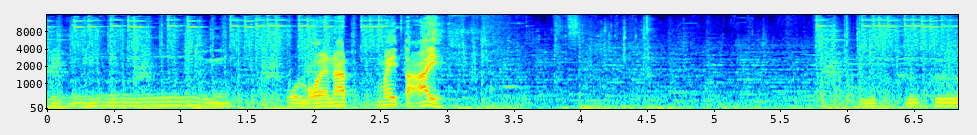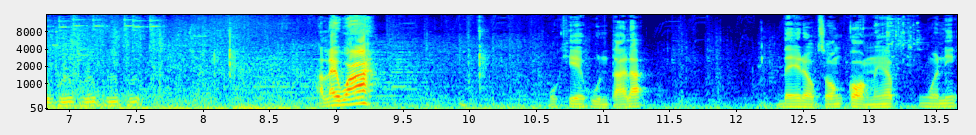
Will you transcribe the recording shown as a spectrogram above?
อือหือโอ้ร้อยนัด ไม่ตายปึ๊บปึ๊บปึ๊บปึ๊บปึ๊บปึ๊บอะไรวะ โอเคหุ่นตายละ ได้ดอกสองกล่องนะครับ วันนี้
